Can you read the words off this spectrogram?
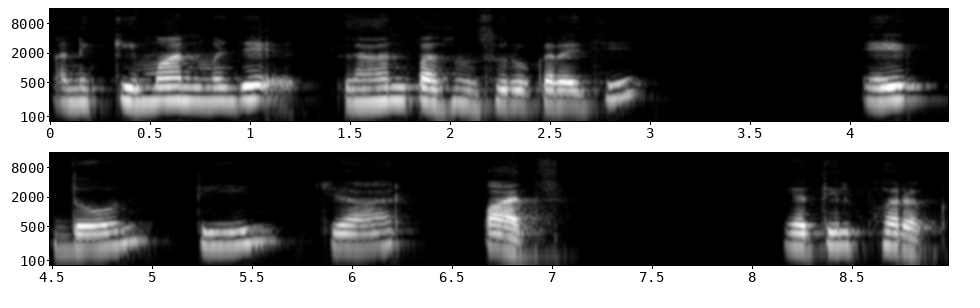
आणि किमान म्हणजे लहानपासून सुरू करायची. एक दोन तीन चार पाच. यातील फरक.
